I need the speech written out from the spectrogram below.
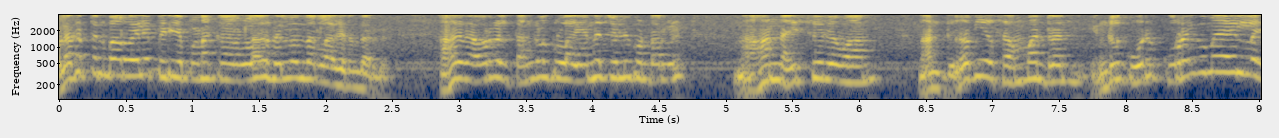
உலகத்தின் பார்வையிலே பெரிய பணக்காரர்களாக செல்வந்தர்களாக இருந்தார்கள். ஆகவே அவர்கள் தங்களுக்குள்ள என்ன சொல்லிக் கொண்டார்கள்? நான் ஐஸ்வர்யவான் நான் திரவிய சம்பன்றன் எங்களுக்கு ஒரு குறைவுமே இல்லை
